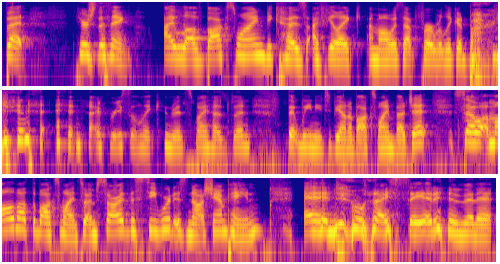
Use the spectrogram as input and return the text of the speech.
But here's the thing. I love box wine because I feel like I'm always up for a really good bargain. and I've recently convinced my husband that we need to be on a box wine budget. So I'm all about the box wine. So I'm sorry, the C word is not champagne. And when I say it in a minute,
